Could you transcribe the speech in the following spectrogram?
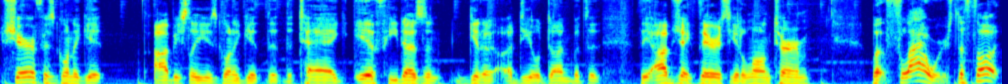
Scherff is going to get obviously is going to get the, the tag if he doesn't get a, a deal done. But the, the object there is to get a long term. But Flowers, the thought,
